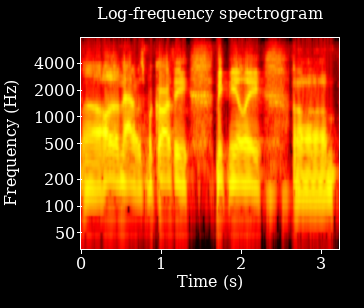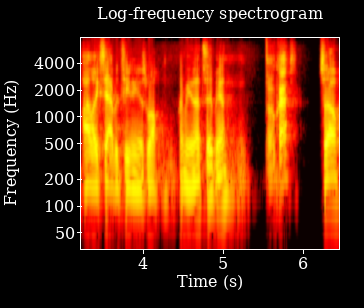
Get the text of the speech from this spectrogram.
Uh, other than that, it was McCarthy, McNealy. Um, I like Sabbatini as well. I mean, that's it, man. Okay. So,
